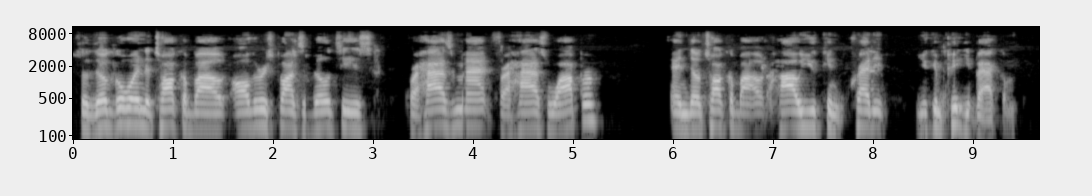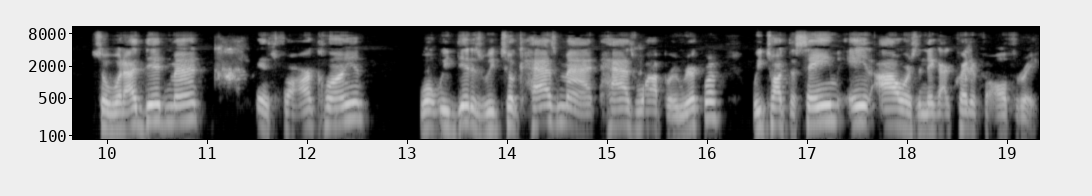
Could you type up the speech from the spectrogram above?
so they'll go in to talk about all the responsibilities for hazmat for HAZWOPER, and they'll talk about how you can credit you can piggyback them. So what I did, Matt, is for our client, what we did is we took hazmat, HAZWOPER, and RCRA. We taught the same eight hours, and they got credit for all three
